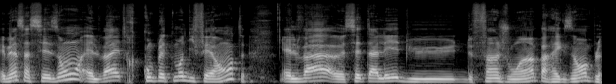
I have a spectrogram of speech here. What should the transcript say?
eh bien sa saison elle va être complètement différente. Elle va euh, s'étaler du de fin juin par exemple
